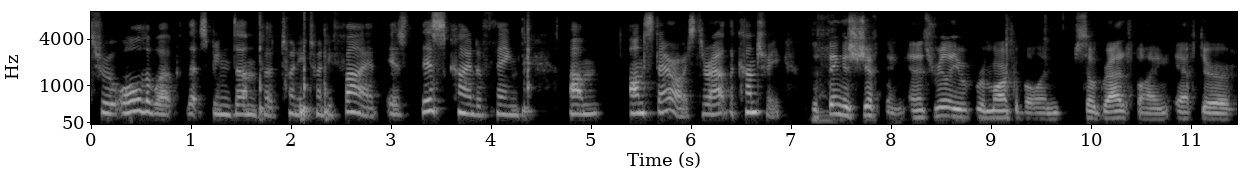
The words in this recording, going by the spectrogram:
through all the work that's been done for 2025 is this kind of thing um, on steroids throughout the country. The thing is shifting, and it's really remarkable and so gratifying after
